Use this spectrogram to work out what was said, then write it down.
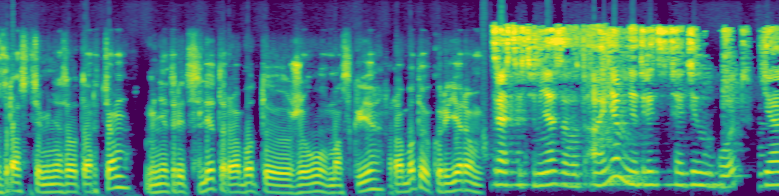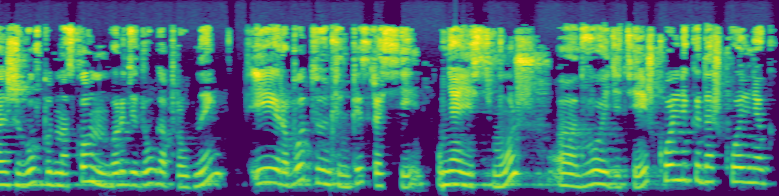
Здравствуйте, меня зовут Артем. Мне 30 лет, работаю, живу в Москве. Работаю курьером. Здравствуйте, меня зовут Аня, мне 31 год. Я живу в подмосковном городе Долгопрудный и работаю в Greenpeace России. У меня есть муж, э, двое детей, школьник и дошкольник.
